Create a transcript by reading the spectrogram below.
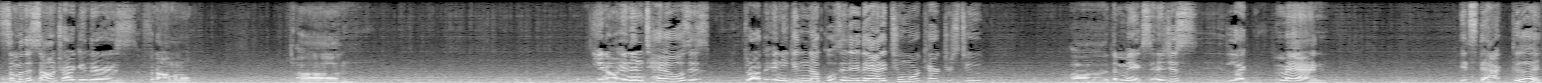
some of the soundtrack in there is phenomenal. Um, you know, and then Tails is throughout the, and you get Knuckles. They, they added two more characters to uh, the mix, and it just like man, it's that good.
